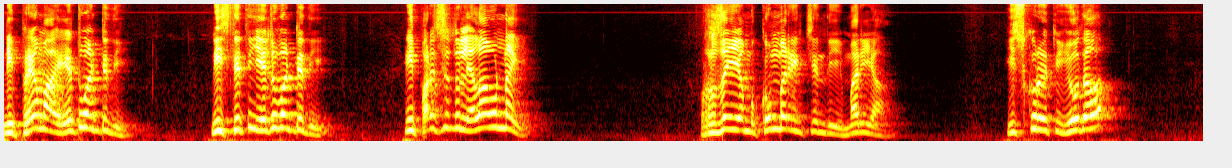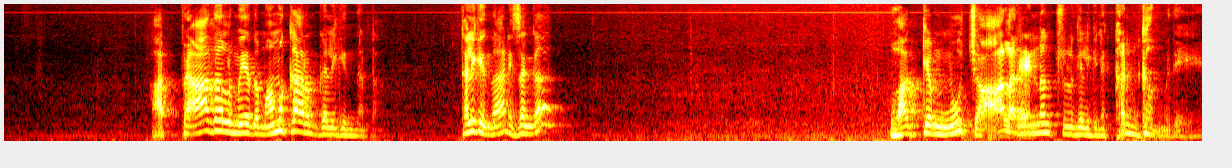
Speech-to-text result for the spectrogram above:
నీ ప్రేమ ఎటువంటిది? నీ స్థితి ఎటువంటిది? నీ పరిస్థితులు ఎలా ఉన్నాయి? హృదయం కుమ్మరించింది మరియా. ఇసుకురైతు యోధ ఆ పేదల మీద మమకారం కలిగిందంట. కలిగిందా నిజంగా? వాక్యము చాలా రెండంచులు కలిగిన ఖడ్గం ఇదే.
